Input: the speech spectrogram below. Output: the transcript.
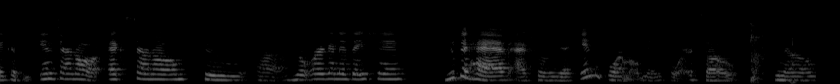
they could be internal or external to uh, your organization. You could have actually an informal mentor. So, you know,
